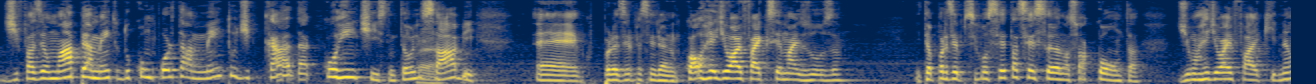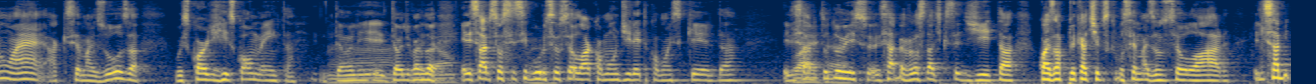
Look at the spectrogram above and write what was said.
de fazer um mapeamento do comportamento de cada correntista. Então ele É. sabe, é, por exemplo, assim, Adriano, qual rede Wi-Fi que você mais usa. Então, por exemplo, se você está acessando a sua conta de uma rede Wi-Fi que não é a que você mais usa, o score de risco aumenta. Então Ah, ele, então ele vai legal. Ele sabe se você segura o seu celular com a mão direita, com a mão esquerda. Ele Vai, sabe tudo é. isso. Ele sabe a velocidade que você digita, quais aplicativos que você mais usa no celular. Ele sabe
